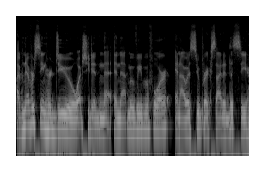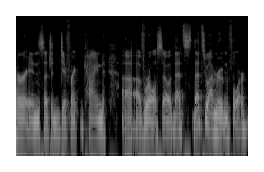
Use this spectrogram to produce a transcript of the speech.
I've never seen her do what she did in that in that movie before, and I was super excited to see her in such a different kind uh, of role. So that's that's who I'm rooting for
